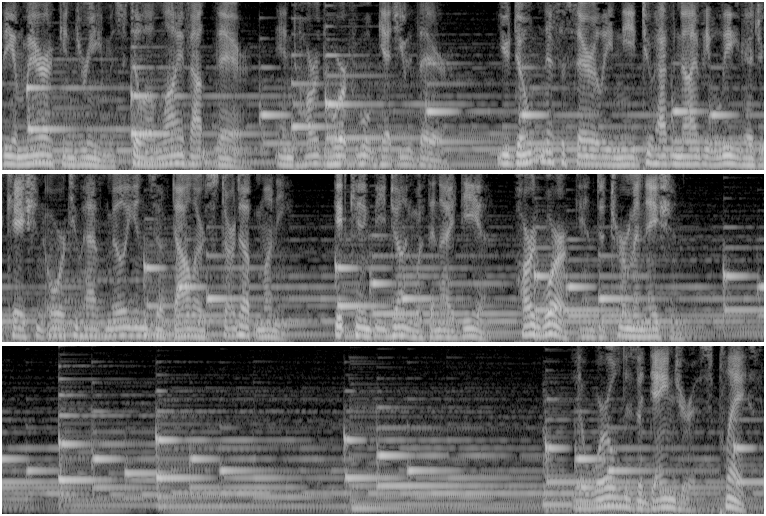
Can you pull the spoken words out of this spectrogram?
The American dream is still alive out there, and hard work will get you there. You don't necessarily need to have an Ivy League education or to have millions of dollars startup money. It can be done with an idea, hard work and determination. The world is a dangerous place,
